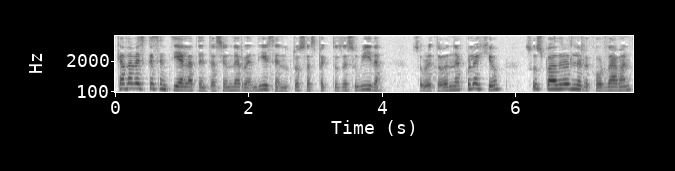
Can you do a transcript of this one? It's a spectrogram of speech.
Cada vez que sentía la tentación de rendirse en otros aspectos de su vida, sobre todo en el colegio, sus padres le recordaban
